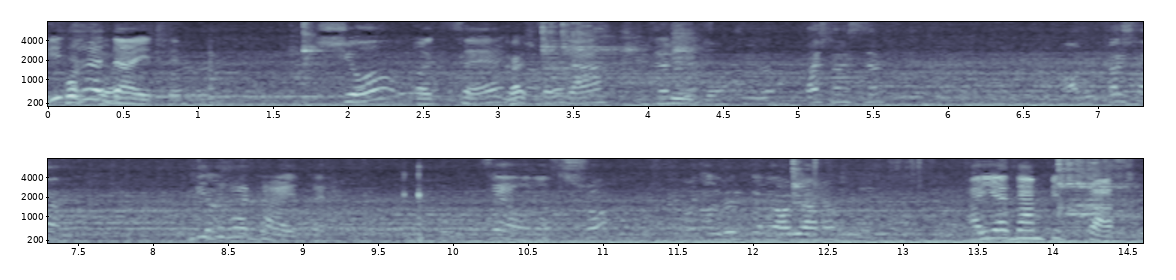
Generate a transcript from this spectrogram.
Відгадайте, що оце за блюдо. Відгадайте. Це у нас що? А я дам підказку.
